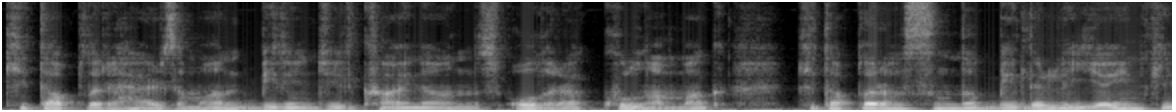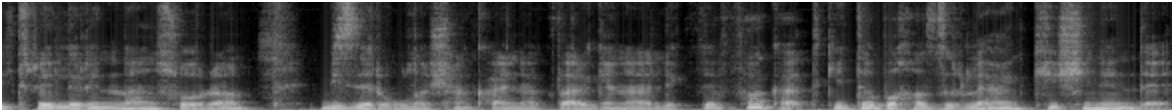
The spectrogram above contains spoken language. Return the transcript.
kitapları her zaman birincil kaynağınız olarak kullanmak. Kitaplar aslında belirli yayın filtrelerinden sonra bizlere ulaşan kaynaklar genellikle. Fakat kitabı hazırlayan kişinin de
